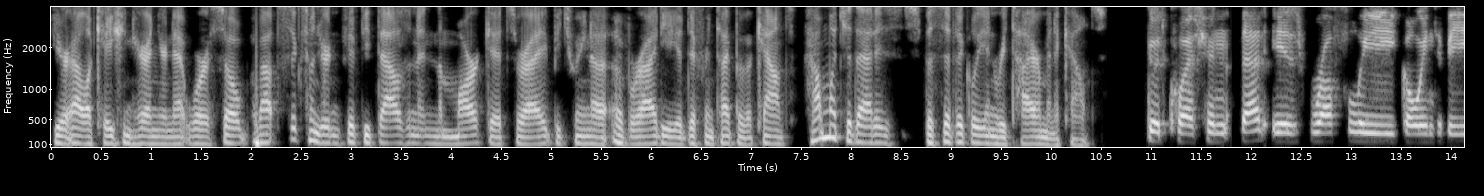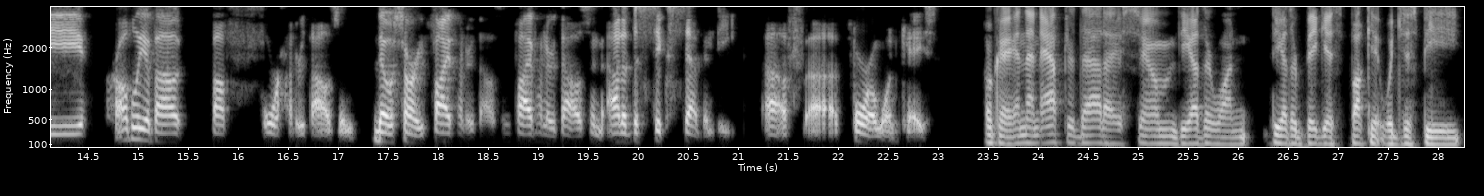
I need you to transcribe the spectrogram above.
your allocation here and your net worth. So about six hundred and fifty thousand in the markets, right, between a, a variety of different type of accounts. How much of that is specifically in retirement accounts? Good question. That is roughly going to be probably about about 400,000. No, sorry, 500,000. 500,000 out of the 670 uh, uh, 401ks. Okay, and then after that, I assume the other one, the other biggest bucket would just be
